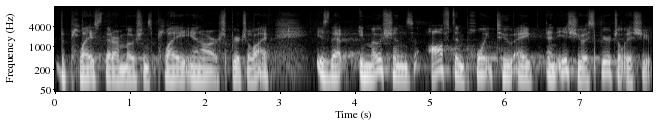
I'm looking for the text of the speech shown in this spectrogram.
the place that our emotions play in our spiritual life, is that emotions often point to a, an issue, a spiritual issue.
